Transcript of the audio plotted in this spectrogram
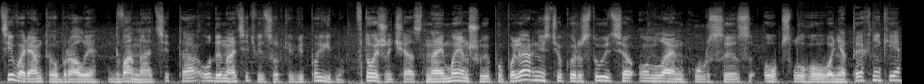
Ці варіанти обрали 12 та 11% відповідно. В той же час найменшою популярністю користуються онлайн-курси з обслуговування техніки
